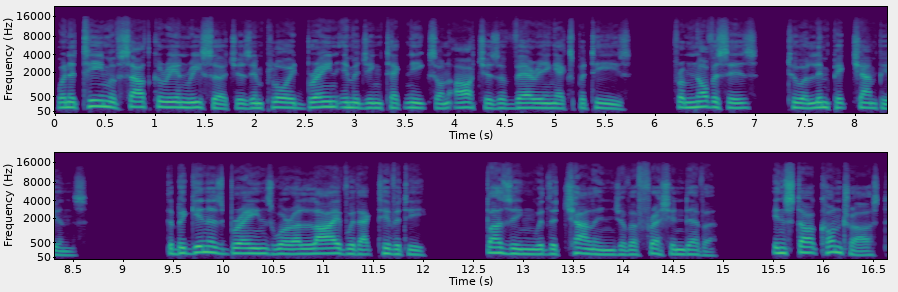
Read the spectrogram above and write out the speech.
when a team of South Korean researchers employed brain imaging techniques on archers of varying expertise, from novices to Olympic champions. The beginners' brains were alive with activity, buzzing with the challenge of a fresh endeavor. In stark contrast,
